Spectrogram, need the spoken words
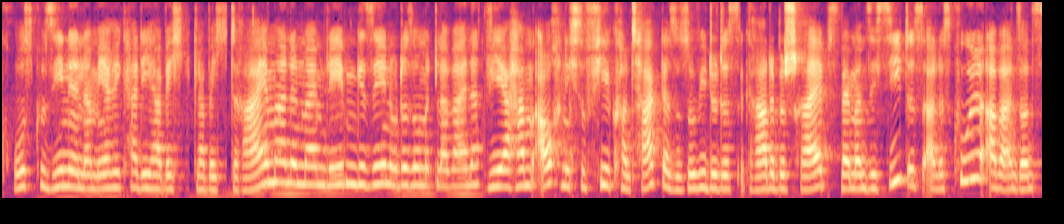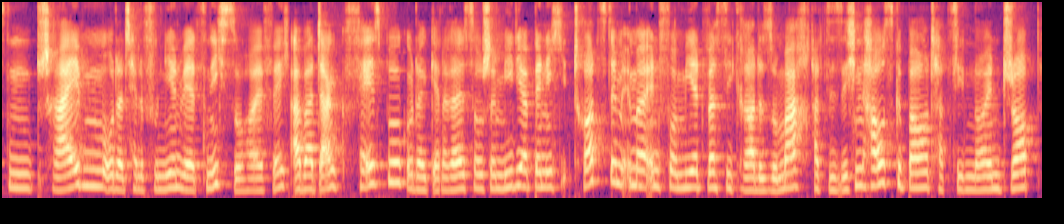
Großcousine in Amerika, die habe ich, glaube ich, dreimal in meinem Leben gesehen oder so mittlerweile. Wir haben auch nicht so viel Kontakt, also so wie du das gerade beschreibst. Wenn man sich sieht, ist alles cool, aber ansonsten schreiben oder telefonieren wir jetzt nicht so häufig. Aber dank Facebook oder generell Social Media bin ich trotzdem immer informiert, was sie gerade so macht. Hat sie sich ein Haus gebaut? Hat sie einen neuen Job?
